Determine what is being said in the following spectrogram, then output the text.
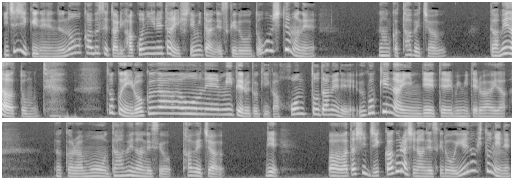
一時期ね布をかぶせたり箱に入れたりしてみたんですけどどうしてもねなんか食べちゃう。ダメだと思って。特に録画をね見てる時がほんとダメで動けないんでテレビ見てる間。だからもうダメなんですよ。食べちゃう。で私実家暮らしなんですけど家の人にね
